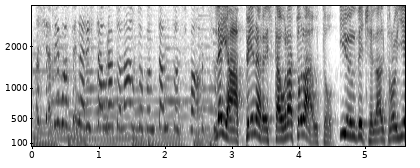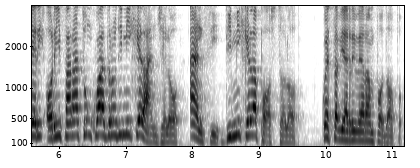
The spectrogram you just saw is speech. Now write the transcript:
Ma se avevo appena restaurato l'auto con tanto sforzo. Lei ha appena restaurato l'auto. Io invece l'altro ieri ho riparato un quadro di Michelangelo, anzi di Michelapostolo. Questa vi arriverà un po' dopo.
